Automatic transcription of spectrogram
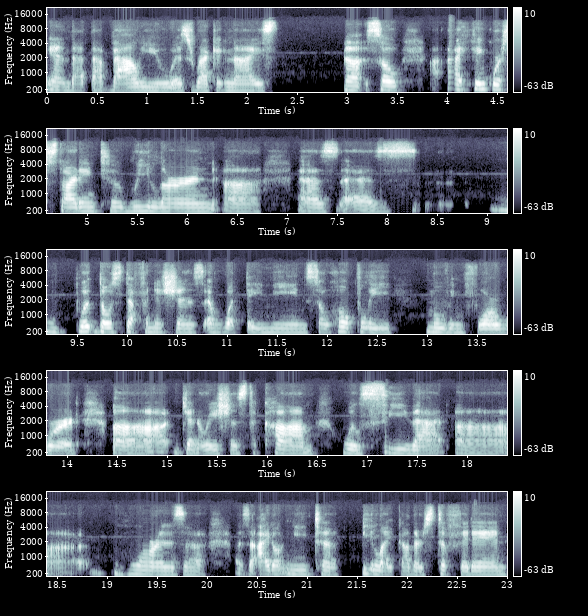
and that that value is recognized uh, so I think we're starting to relearn uh, as as what those definitions and what they mean. So hopefully, moving forward, uh, generations to come will see that uh, more as a as I don't need to be like others to fit in.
